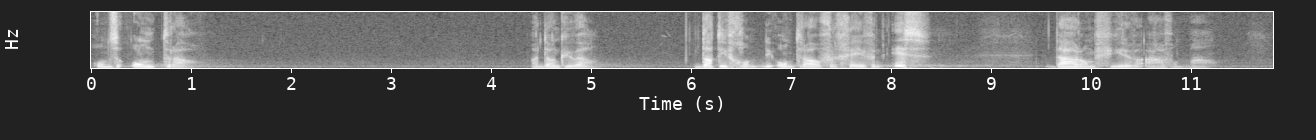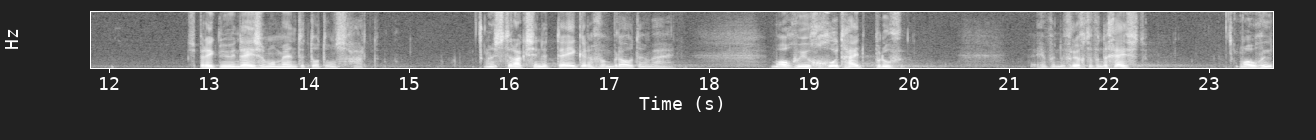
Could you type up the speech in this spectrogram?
onze ontrouw. Maar dank u wel dat die, die ontrouw vergeven is. Daarom vieren we avondmaal. Spreek nu in deze momenten tot ons hart. En straks in de tekenen van brood en wijn mogen we uw goedheid proeven. Een van de vruchten van de geest. Mogen u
